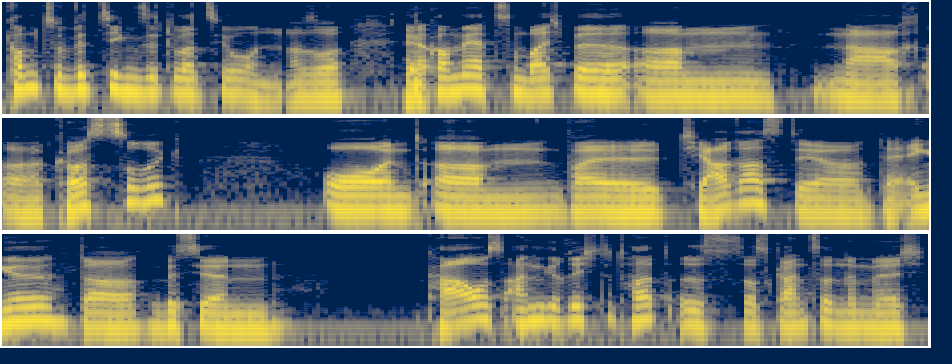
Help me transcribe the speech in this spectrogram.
kommt zu witzigen Situationen. Also wir Ja. kommen jetzt zum Beispiel ähm, nach äh, Curse zurück und ähm, weil Tiaras, der, der Engel, da ein bisschen Chaos angerichtet hat, ist das Ganze nämlich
